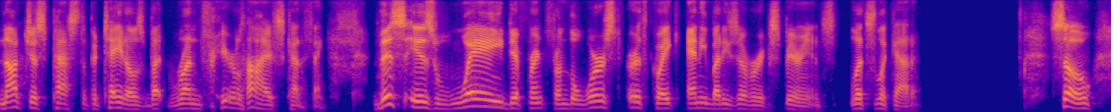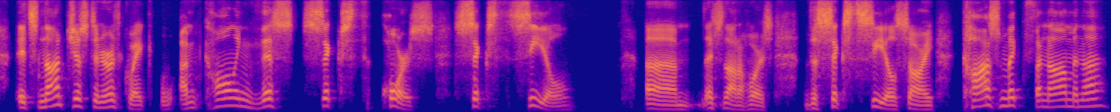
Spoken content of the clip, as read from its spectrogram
Not just pass the potatoes, but run for your lives kind of thing. This is way different from the worst earthquake anybody's ever experienced. Let's look at it. So it's not just an earthquake. I'm calling this sixth horse, sixth seal, um, that's not a horse, the sixth seal, sorry, cosmic phenomena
